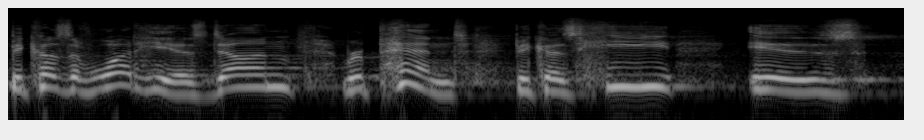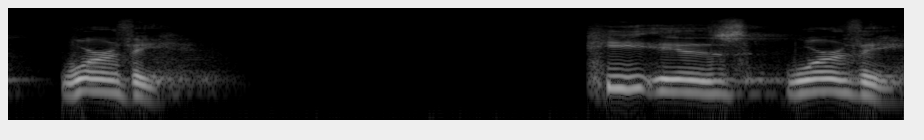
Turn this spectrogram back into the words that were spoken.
because of what he has done. Repent because he is worthy. He is worthy.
